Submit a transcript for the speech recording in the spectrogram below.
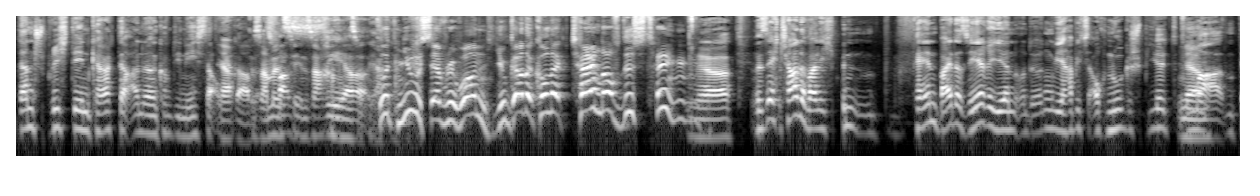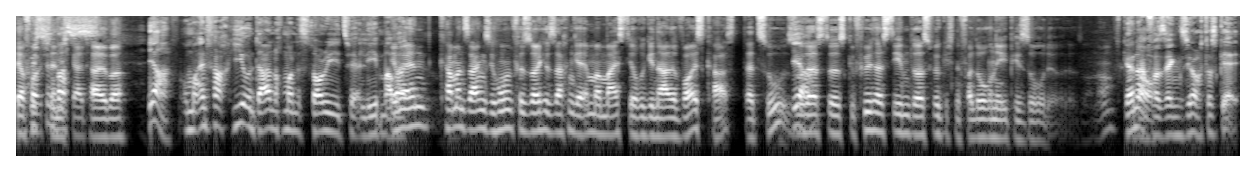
dann spricht den Charakter an und dann kommt die nächste Ja, Aufgabe. sammelt war zehn Sachen Sehr, und so, ja. Good news, everyone. You gotta collect 10 of this thing. Ja. Das ist echt schade, weil ich bin Fan beider Serien und irgendwie habe ich es auch nur gespielt, um mal Ja, ein der Vollständigkeit was, halber. Ja, um einfach hier und da nochmal eine Story zu erleben. Aber Immerhin kann man sagen, sie holen für solche Sachen ja immer meist die originale Voicecast dazu, Ja. sodass du das Gefühl hast, eben du hast wirklich eine verlorene Episode oder so. Ne? Da genau. versenken sie auch das Geld.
